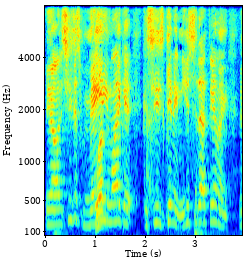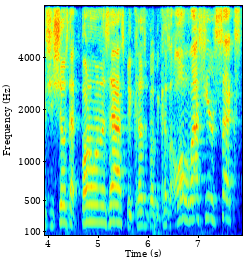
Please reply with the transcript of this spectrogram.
you know, she just made What- him like it because she's getting used to that feeling. And she shows that funnel in his ass because, but because of all last year's sex,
